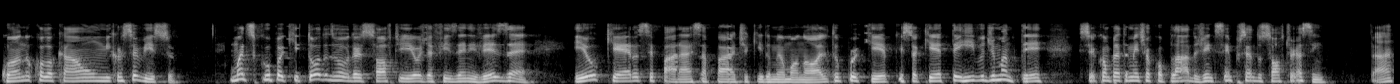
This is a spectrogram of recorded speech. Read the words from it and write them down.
quando colocar um microserviço. Uma desculpa que todo desenvolvedor de software e eu já fiz N vezes é eu quero separar essa parte aqui do meu monólito, por quê? Porque isso aqui é terrível de manter, isso é completamente acoplado, gente, 100% do software é assim, tá?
